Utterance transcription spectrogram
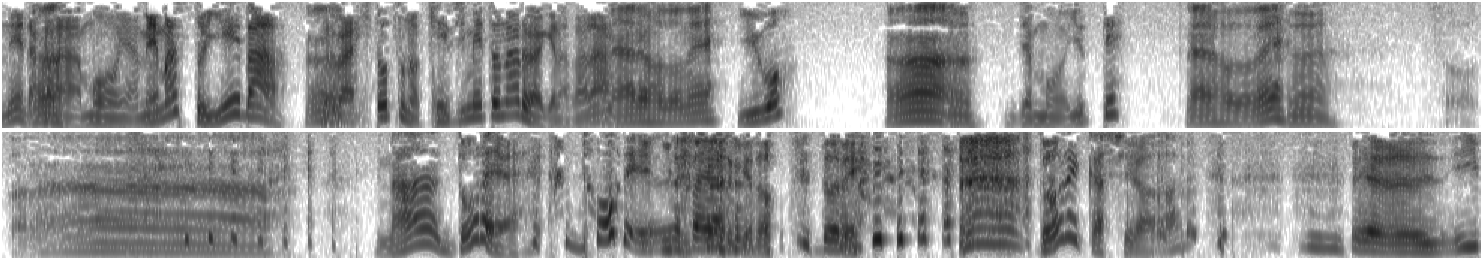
ね、だから、もうやめますと言えば、うんこれは一つのけじめとなるわけだから、なるほどね。言おう。うん。う。なんじゃあもう言って。るほどねう。ん。そうだな な、どれ？どれ？いっぱいあるけど、どれ？いどれかしら？やいっ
